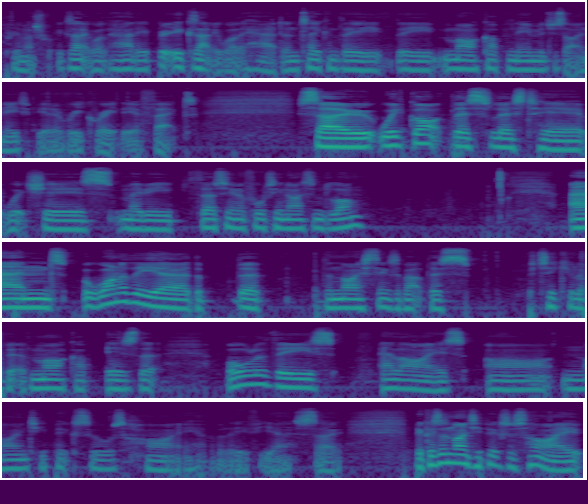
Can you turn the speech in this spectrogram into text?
Pretty much exactly what they had. Exactly what they had, and taken the the markup and the images that I need to be able to recreate the effect. So we've got this list here, which is maybe 13 or 14 items long. And one of the uh, the, the the nice things about this particular bit of markup is that all of these LIs are 90 pixels high, I believe. Yes. So because they're 90 pixels high,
